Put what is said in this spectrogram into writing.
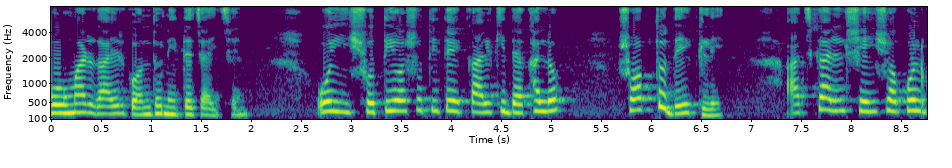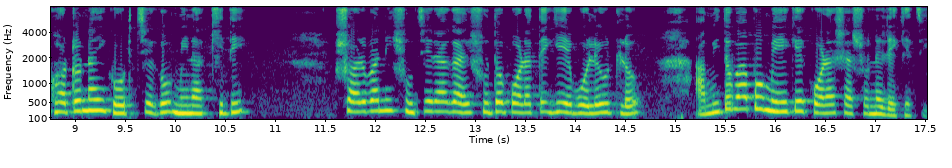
বৌমার গায়ের গন্ধ নিতে চাইছেন। ওই সতী অসতীতে কাল কি দেখাল? সব তো দেখলে। আজকাল সেই সকল ঘটনাই ঘটছে গো মীনাক্ষীদি সর্বাণী সূচের আগায় সুতো পড়াতে গিয়ে বলে উঠল, আমি তো বাপু মেয়েকে কড়া শাসনে রেখেছি।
